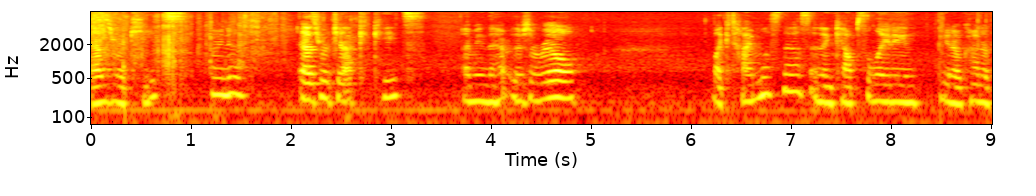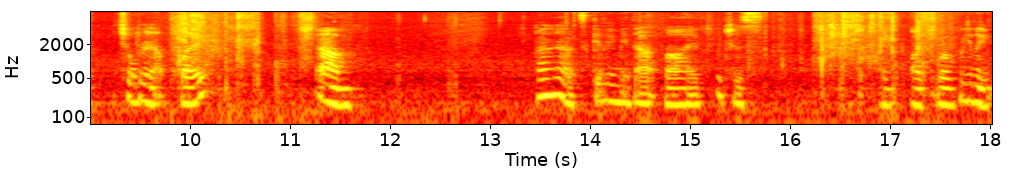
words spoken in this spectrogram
Ezra Keats, kind of. Ezra Jack Keats. I mean, there's a real like timelessness and encapsulating, you know, kind of children at play. Um, I don't know, it's giving me that vibe, which is like a really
